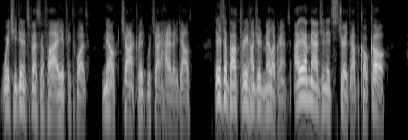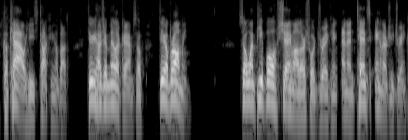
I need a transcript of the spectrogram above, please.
which he didn't specify if it was milk chocolate, which I highly doubt, there's about 300 milligrams. I imagine it's straight up cocoa, cacao he's talking about. 300 milligrams of theobromine. So when people shame others for drinking an intense energy drink,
